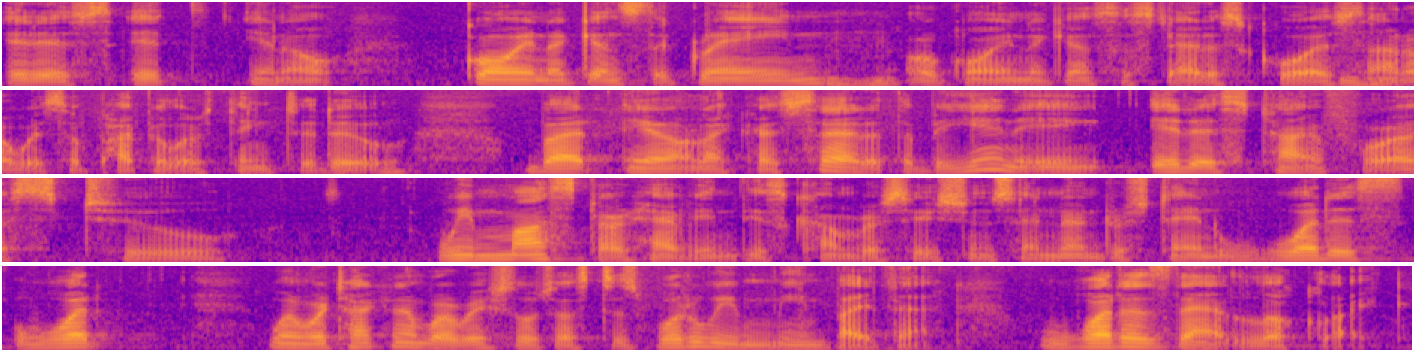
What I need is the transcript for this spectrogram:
it is it you know going against the grain or going against the status quo is not always a popular thing to do. But you know, like I said at the beginning, it is time for us to we must start having these conversations and understand what is what when we're talking about racial justice, what do we mean by that? What does that look like?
